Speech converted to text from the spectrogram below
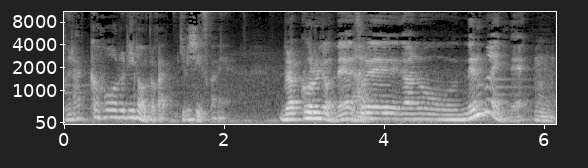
ブラックホール理論とか厳しいですかね。ブラックホール理論ね、はいそれ、あの、寝る前にね、うん。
